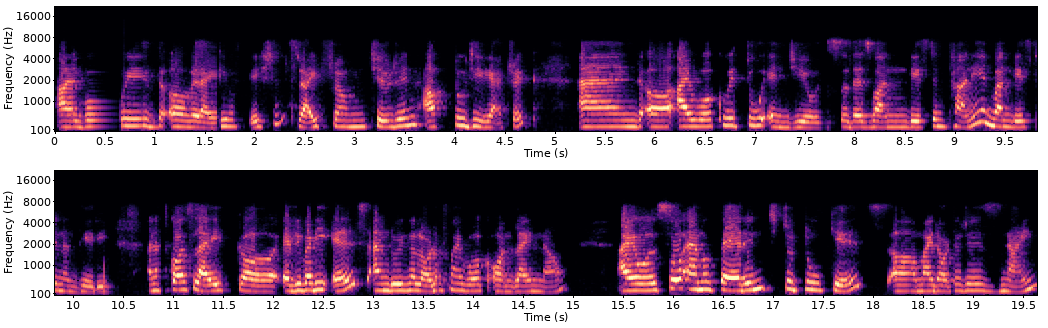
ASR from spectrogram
I work with a variety of patients right from children up to geriatric and uh, I work with two NGOs. So there's one based in Thane and one based in Andheri. And of course, like uh, everybody else, I'm doing a lot of my work online now. I also am a parent to two kids. Uh, my daughter is nine,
